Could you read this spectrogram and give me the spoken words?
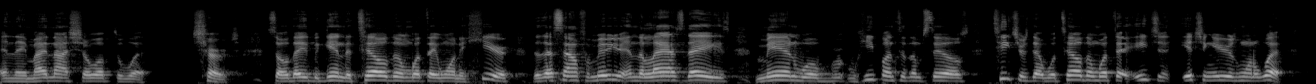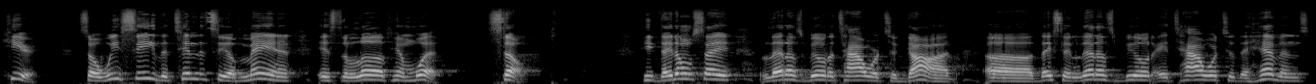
and they might not show up to what church. So they begin to tell them what they want to hear. Does that sound familiar? In the last days, men will heap unto themselves teachers that will tell them what their itching, itching ears want to what hear. So we see the tendency of man is to love him what? Self. He, they don't say, let us build a tower to God. Uh, they say, let us build a tower to the heavens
